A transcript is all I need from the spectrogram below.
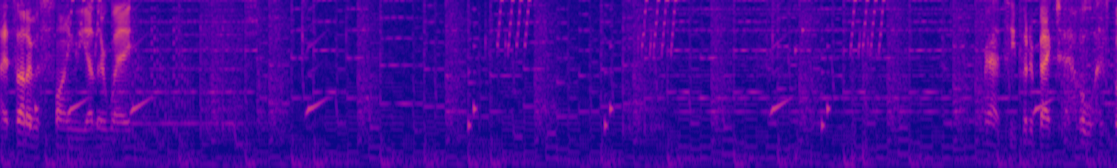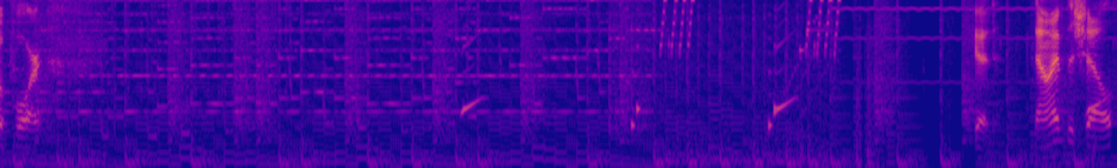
I thought I was flying the other way. Rats, he put it back to how it was before. The shell.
